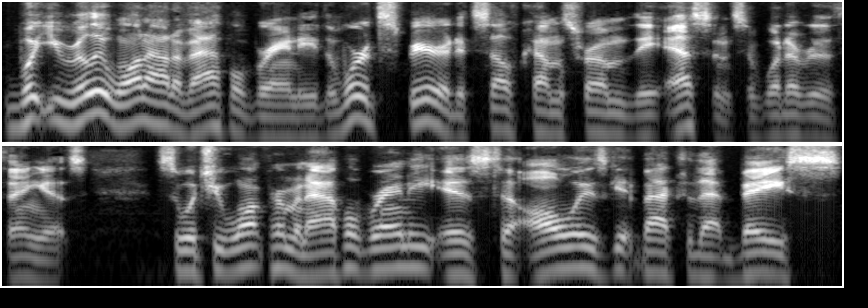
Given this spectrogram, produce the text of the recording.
what you really want out of apple brandy, the word spirit itself comes from the essence of whatever the thing is. So, what you want from an apple brandy is to always get back to that base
